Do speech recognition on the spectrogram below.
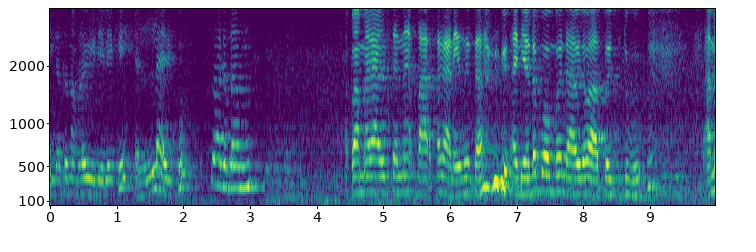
ഇന്നത്തെ നമ്മുടെ വീഡിയോയിലേക്ക് എല്ലാവർക്കും സ്വാഗതം. അപ്പൊ അമ്മ രാവിലെ തന്നെ വാർത്ത കാണിയെന്ന് കേട്ടാ. അനിയുടെ പോകുമ്പോ രാവിലെ വാർത്ത വെച്ചിട്ട് പോകും അമ്മ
